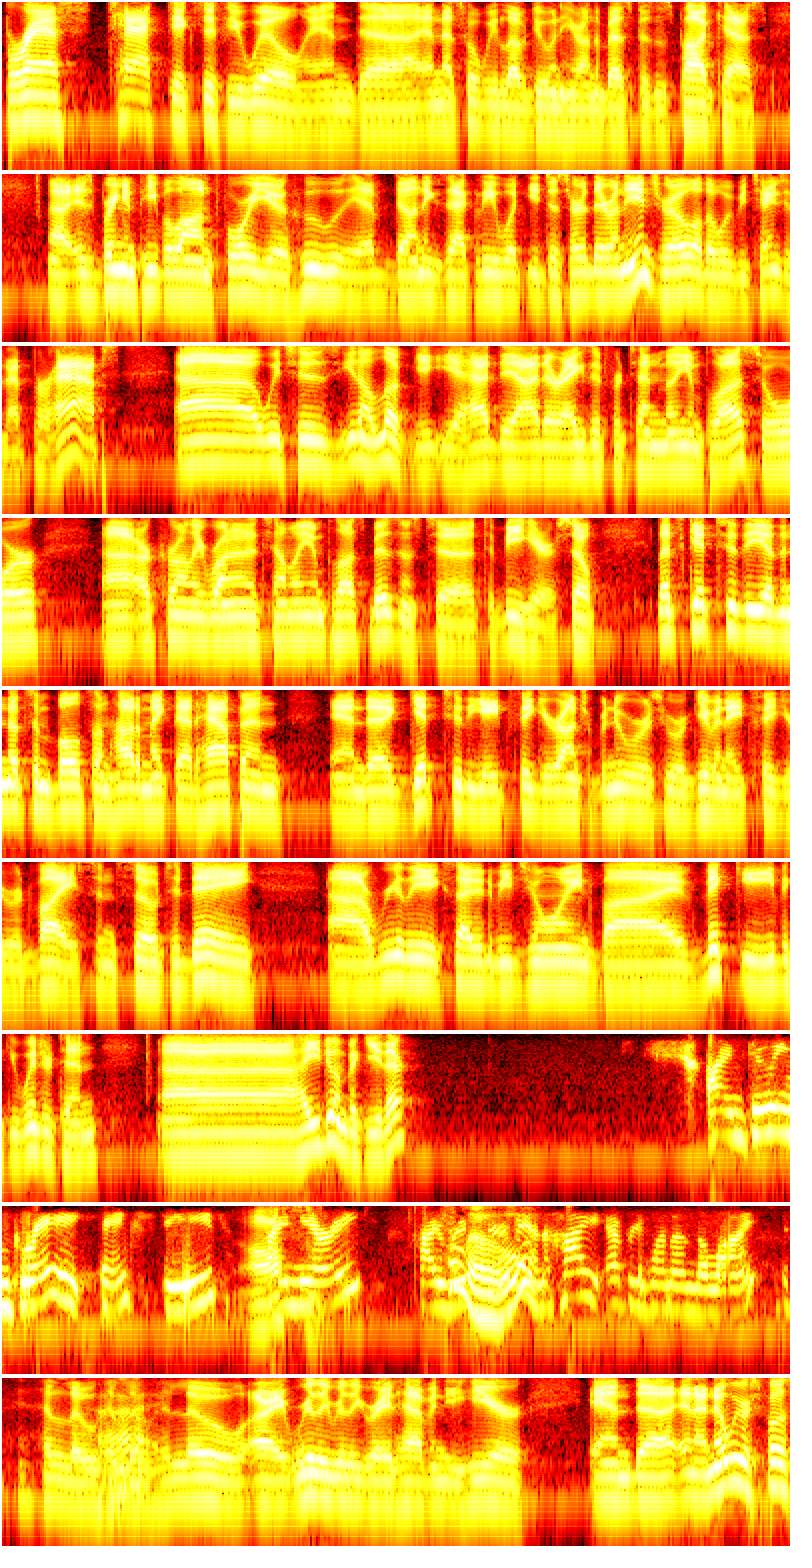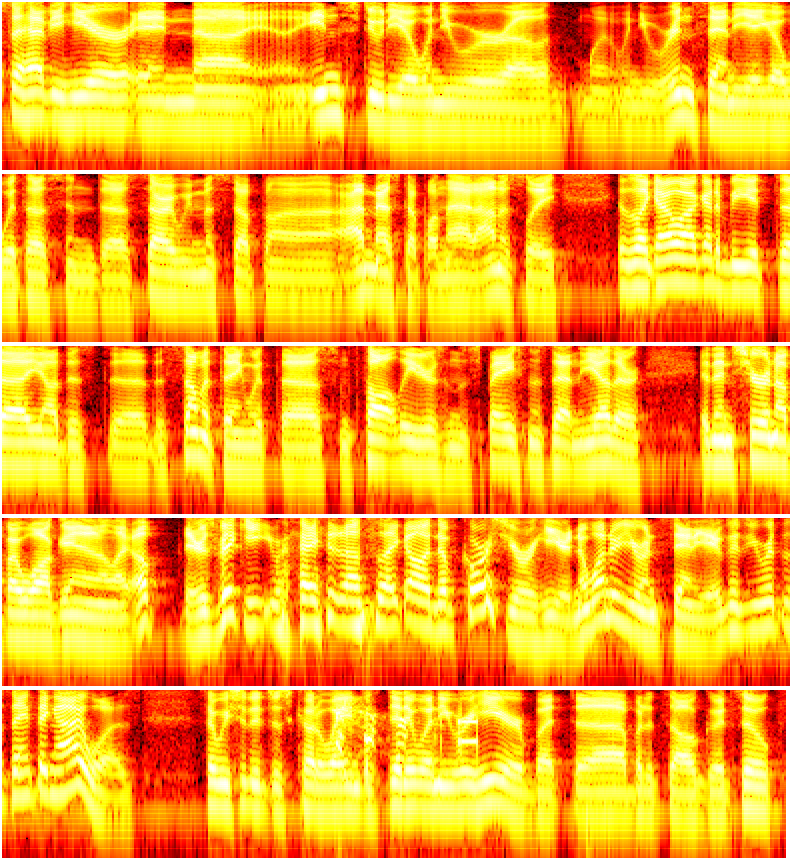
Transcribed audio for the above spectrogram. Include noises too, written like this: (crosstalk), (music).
brass tactics, if you will, and uh, and that's what we love doing here on the Best Business Podcast. Uh, is bringing people on for you who have done exactly what you just heard there on the intro, although we'll be changing that perhaps, uh, which is, you know, look, you, you had to either exit for 10 million plus or uh, are currently running a 10 million plus business to, to be here. So let's get to the, uh, the nuts and bolts on how to make that happen and uh, get to the eight figure entrepreneurs who are giving eight figure advice. And so today, uh, really excited to be joined by Viki, Viki Winterton. Uh, how you doing, Viki? You there? I'm doing great. Thanks, Steve. Hi, Mary. Hi, Hello. Richard. And hi, everyone on the line. Hello, hello, hello. All right, really, really great having you here. And uh, and I know we were supposed to have you here in uh, in studio when you were uh, when, you were in San Diego with us. And uh, sorry we messed up. Uh, I messed up on that honestly. It's like oh I got to be at uh, you know this uh, the summit thing with some thought leaders in the space and this that and the other. And then sure enough I walk in and I'm like oh there's Viki (laughs) right. And I was like oh and of course you're here. No wonder you're in San Diego because you were at the same thing I was. So we should have just cut away and just did it when you were here. But but it's all good. So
